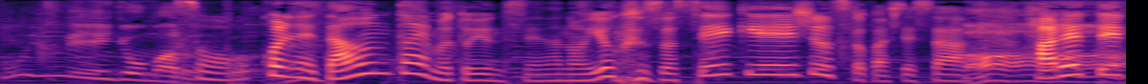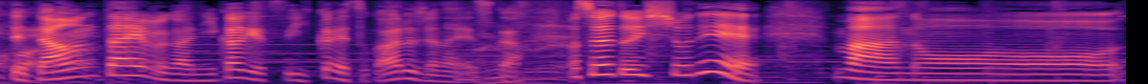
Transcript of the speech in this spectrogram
そう。いう営業もあるこれねダウンタイムというんですね。あのよくさ整形手術とかしてさ腫れてってダウンイタイムが2ヶ月1ヶ月とかあるじゃないですか、ねまあそれと一緒でまああの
